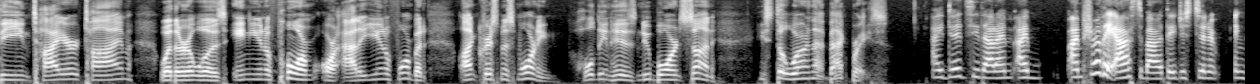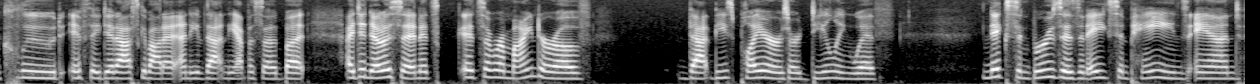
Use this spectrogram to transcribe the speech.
the entire time, whether it was in uniform or out of uniform. But on Christmas morning, holding his newborn son, he's still wearing that back brace. I did see that. I'm I'm I'm sure they asked about it. They just didn't include if they did ask about it any of that in the episode, but I did notice it and it's it's a reminder of that these players are dealing with nicks and bruises and aches and pains and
